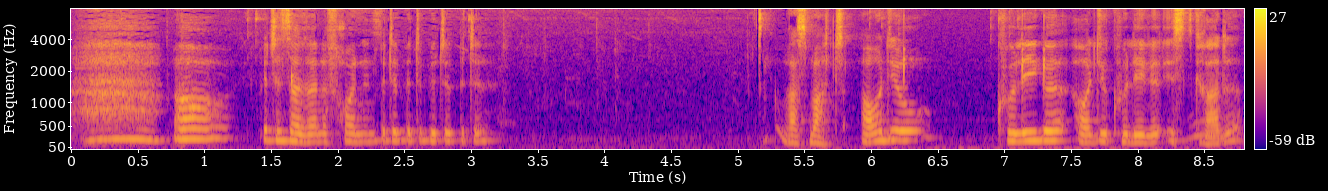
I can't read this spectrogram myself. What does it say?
Oh, bitte sei seine Freundin. Bitte, bitte, bitte, bitte. Was macht Audiokollege? Audiokollege ist gerade.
